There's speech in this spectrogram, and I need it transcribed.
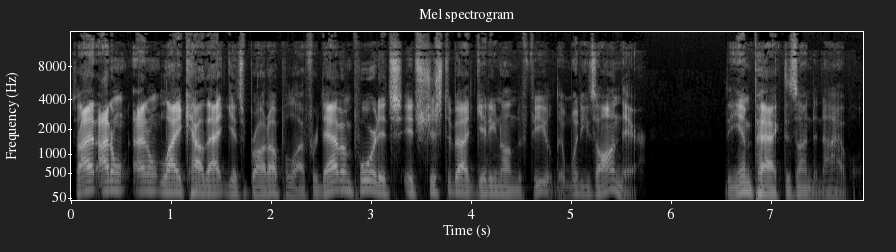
So I, I don't I don't like how that gets brought up a lot. For Davenport, it's it's just about getting on the field. And when he's on there, the impact is undeniable.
